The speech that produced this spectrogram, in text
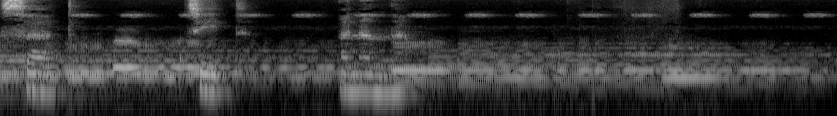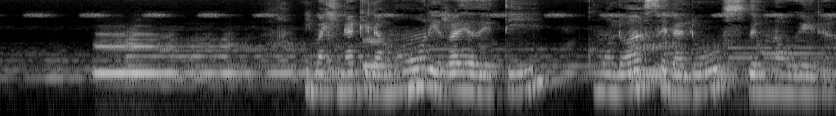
Sat, Chit, Ananda. Imagina que el amor irradia de ti como lo hace la luz de una hoguera.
